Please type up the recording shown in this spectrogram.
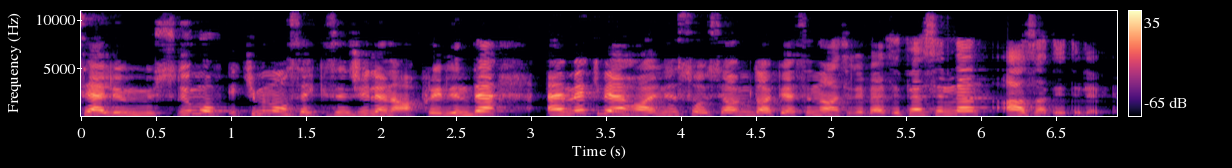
Səlim Müslümov 2018-ci ilin aprelində Əmək və Əhalinin Sosial Müdafiəsi naziri vəzifəsindən azad edilib.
